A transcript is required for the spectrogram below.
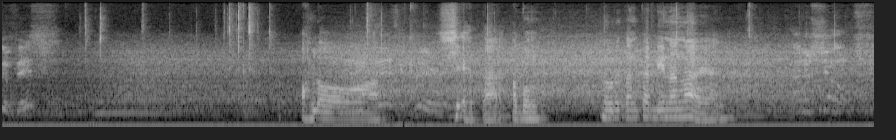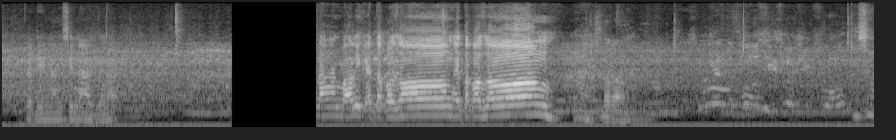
Of this. Allah. There's a clearance. Si eta abang nurutan Ferdinand lah ya. Ferdinand Sinaga. Tangan balik eta kosong, eta kosong. Ah, salah. Alba.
